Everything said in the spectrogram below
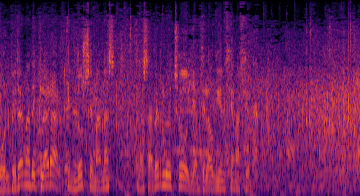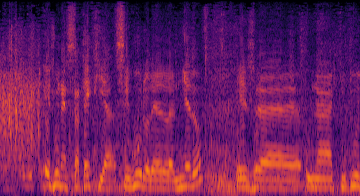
volverán a declarar en dos semanas tras haberlo hecho hoy ante la Audiencia Nacional es una estrategia seguro del miedo, es eh, una actitud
